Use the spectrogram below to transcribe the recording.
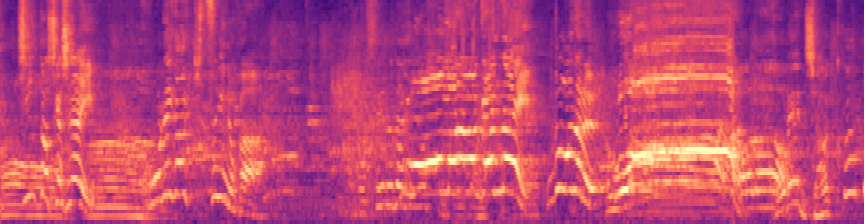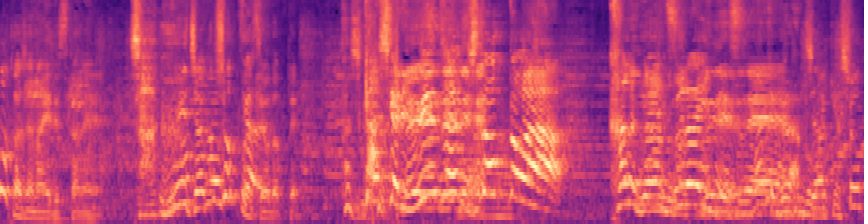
が1ヒットしかしない。これがきついのか。押せるだけもうまだわかんない。どうなる？うわー。これ弱アパカじゃないですかね。上弱ショットですよだって。確かに上ジャンショットは考えづらいですね。弱ショット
